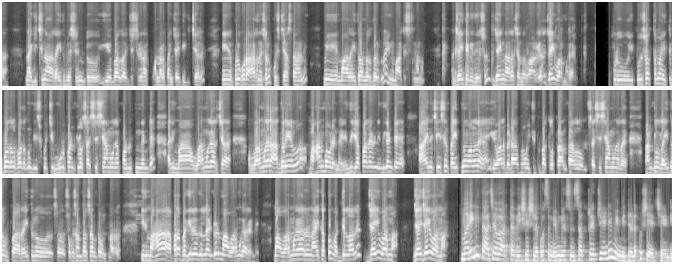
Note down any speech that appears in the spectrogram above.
నాకు ఇచ్చిన రైతు ప్రెసిడెంట్ ఈ విభాగ అధ్యక్షుడిగా నాకు పొన్నాడు పంచాయతీకి ఇచ్చారు. నేను ఎప్పుడు కూడా ఆహర్నిశలు కృషి చేస్తానని మీ మా రైతులందరి తరపున నేను మాటిస్తున్నాను. జై తెలుగుదేశం జై నారా చంద్రబాబు గారు జై వర్మ గారు. ఇప్పుడు ఈ పురుషోత్తమ ఎత్తిపోతల పథకం తీసుకొచ్చి మూడు పంటలు సస్యశ్యామలుగా పండుతుందంటే అది మా వర్మ గారు వర్మగారి వర్మ గారి ఆధ్వర్యంలో మహానుభావుడు అండి ఆయన. ఎందుకు చెప్పాలండి ఎందుకంటే ఆయన చేసిన ప్రయత్నం వల్లనే ఇవాళ పిఠాపురం ఈ చుట్టుపక్కల ప్రాంతాల్లో సస్యశ్యామంగా పంటలు రైతులు రైతులు సు- సుఖ సంతోషాలతో ఉంటున్నారు. ఇది మహా అపర భగీరథులు లాంటి మా వర్మ గారు అండి మా వర్మ గారు నాయకత్వం వర్ధిల్లాలి. జై వర్మ. జై జై వర్మ. మరిన్ని తాజా వార్తా విశేషాల కోసం ఎం న్యూస్ సబ్స్క్రైబ్ చేయండి. మీ మిత్రులకు షేర్ చేయండి.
